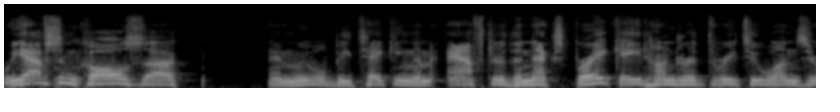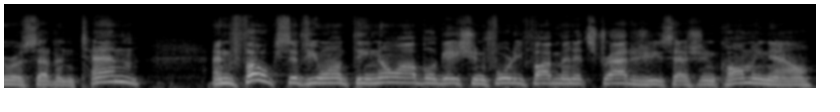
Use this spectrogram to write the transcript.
We have some calls, uh, and we will be taking them after the next break 800 321 0710. And folks, if you want the no obligation 45 minute strategy session, call me now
